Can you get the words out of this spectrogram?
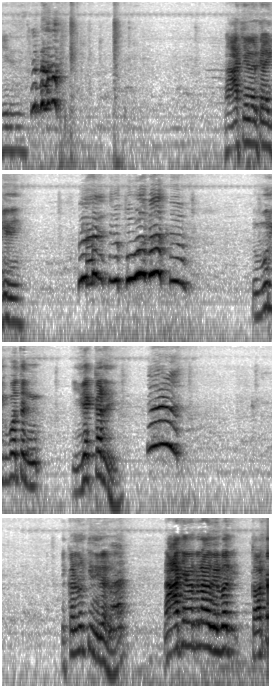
ఏంటిది నాకేం వరకు నువ్వు ఊరికి పోతే ఇది ఎక్కడిది ఎక్కడ దొరికింది ఇలా నాకేమనుక నాకు తెలియదు తోటక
